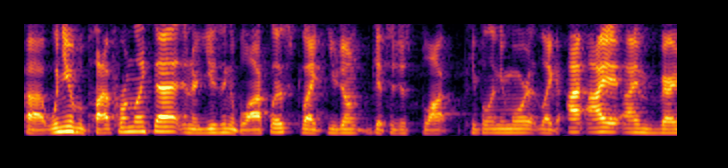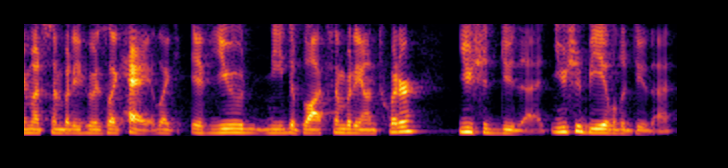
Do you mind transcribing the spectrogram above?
uh, when you have a platform like that and are using a block list, like you don't get to just block people anymore. Like I, I, I'm very much somebody who is like, hey, like if you need to block somebody on Twitter, you should do that. You should be able to do that.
